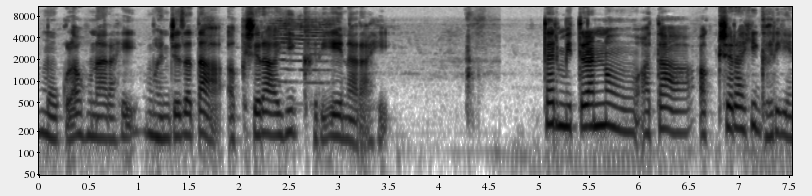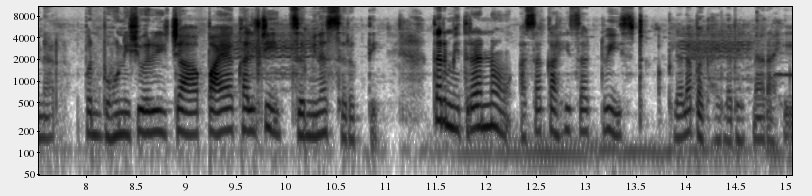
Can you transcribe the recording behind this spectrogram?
मोकळा होणार आहे. म्हणजेच आता अक्षरा ही घरी येणार आहे. तर मित्रांनो आता अक्षरा ही घरी येणार. पण भुवनेश्वरीच्या पायाखालची जमीनच सरकते. तर मित्रांनो असा काहीसा ट्विस्ट आपल्याला बघायला भेटणार आहे.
